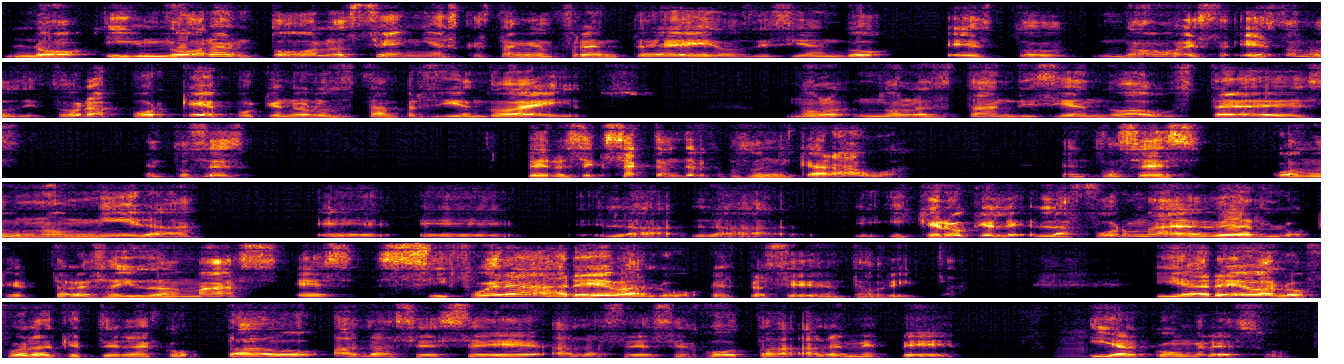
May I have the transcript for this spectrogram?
no ignoran todas las señas que están enfrente de ellos diciendo esto, no, es, esto no es dictadura. ¿Por qué? Porque no los están persiguiendo a ellos. No, no les están diciendo a ustedes. Entonces, pero es exactamente lo que pasó en Nicaragua. Entonces, cuando uno mira eh, eh, la, la, y creo que la forma de verlo, que tal vez ayuda más, es si fuera Arevalo el presidente ahorita, y Arevalo fuera el que tuviera cooptado a la CC, a la CSJ, a la MP y al Congreso,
